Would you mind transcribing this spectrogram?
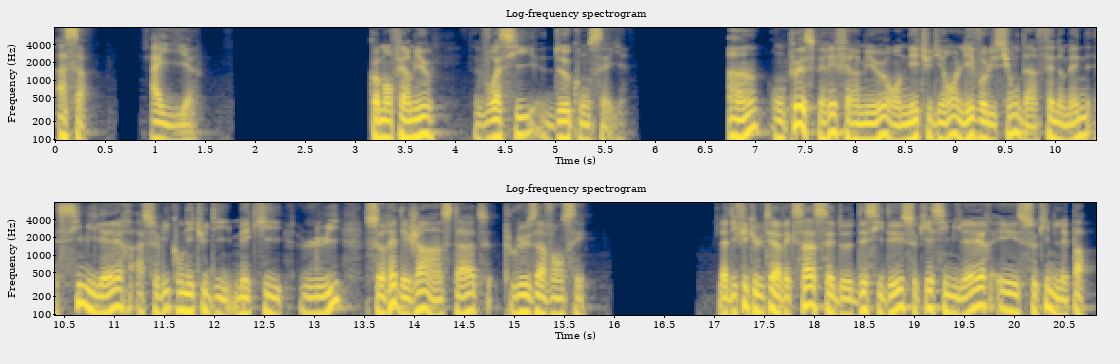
à ça. Aïe. Comment faire mieux? Voici deux conseils. 1. On peut espérer faire mieux en étudiant l'évolution d'un phénomène similaire à celui qu'on étudie, mais qui, lui, serait déjà à un stade plus avancé. La difficulté avec ça, c'est de décider ce qui est similaire et ce qui ne l'est pas.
